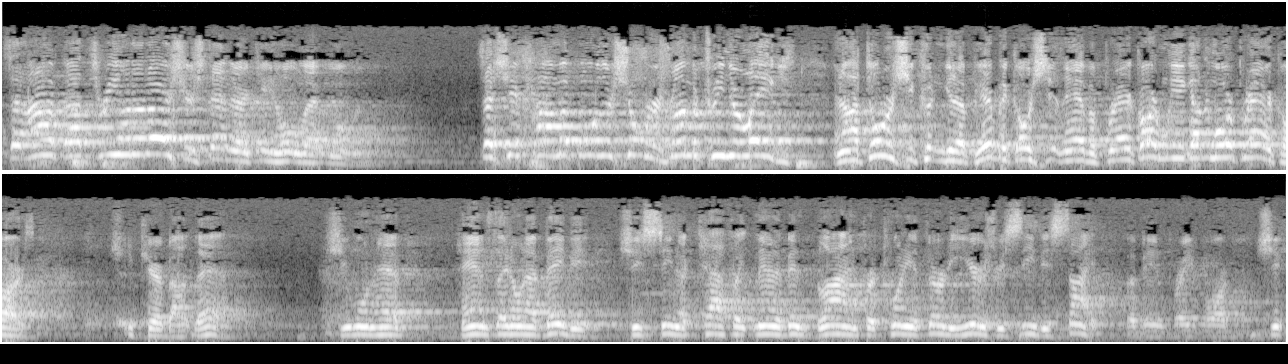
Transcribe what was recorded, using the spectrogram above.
Said, I've got 300 ushers standing there can't hold that woman. Said she'd climb up over their shoulders, run between their legs. And I told her she couldn't get up here because she didn't have a prayer card and we ain't got no more prayer cards. She didn't care about that. She won't have hands, they don't have baby. She's seen a Catholic man have been blind for 20 or 30 years receive his sight by being prayed for. She,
